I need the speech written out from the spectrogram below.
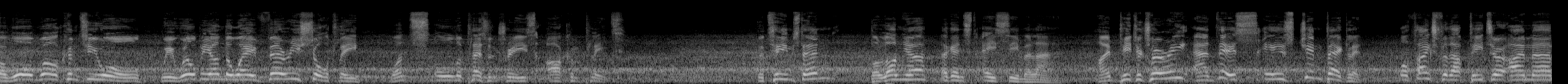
a warm welcome to you all. We will be on the way very shortly, once all the pleasantries are complete. The teams then, Bologna against AC Milan. I'm Peter Drury, and this is Jim Beglin. Well, thanks for that, Peter. I'm uh,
